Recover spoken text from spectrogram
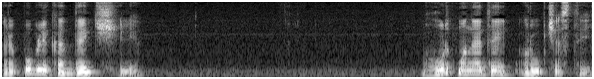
Републіка де Чилі. Гурт монети рубчастий.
